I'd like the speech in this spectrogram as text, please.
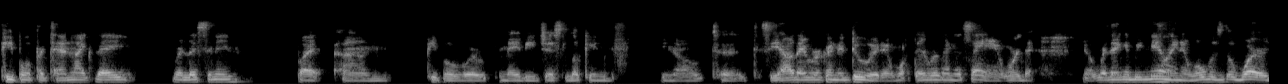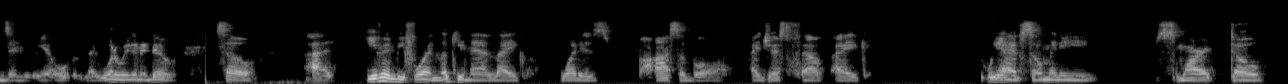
people pretend like they were listening, but um, people were maybe just looking you know to to see how they were going to do it and what they were going to say and were they you know were they going to be kneeling and what was the words and you know like what are we going to do? So uh, even before looking at like what is possible i just felt like we have so many smart dope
